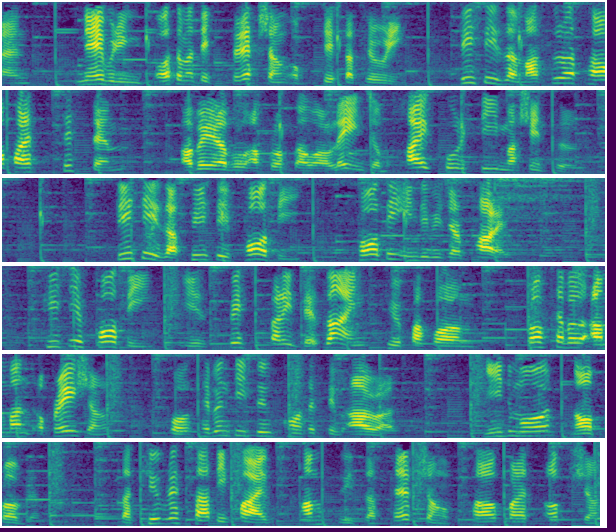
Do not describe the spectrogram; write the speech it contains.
and enabling automatic selection of sister tooling. This is a Matsuura Power Pallet system available across our range of high-quality machine tools. This is a PC40, 40 individual pallets. PC40 is specifically designed to perform profitable unmanned operations for 72 consecutive hours. Need more? No problem. The CUBLEX 35 comes with a selection of power pallet options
